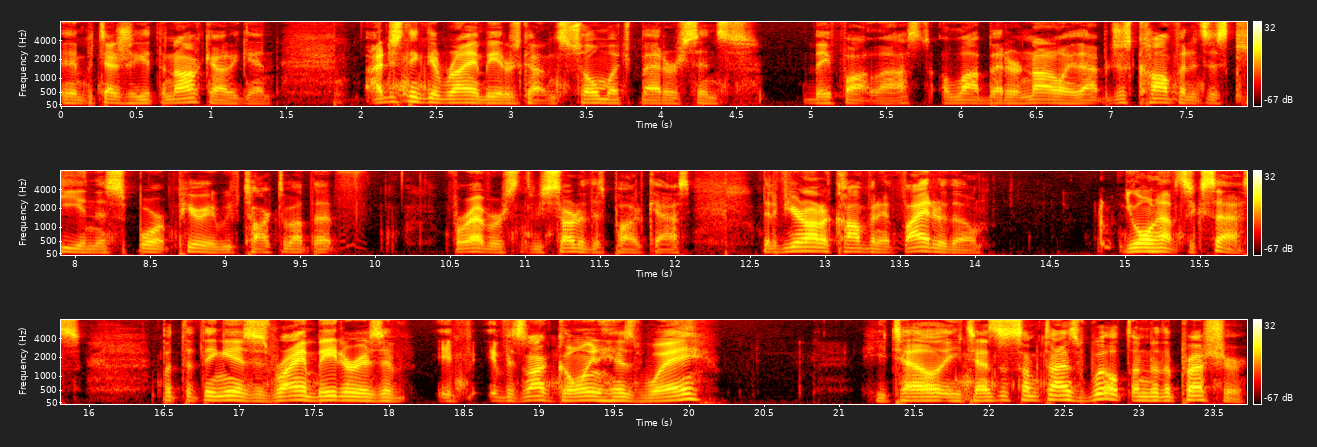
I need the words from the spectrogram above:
and potentially get the knockout again. I just think that Ryan Bader's gotten so much better since they fought last. A lot better. Not only that, but just confidence is key in this sport. Period. We've talked about that f- forever since we started this podcast. That if you're not a confident fighter, though, you won't have success. But the thing is, is Ryan Bader is if if if it's not going his way, he tell he tends to sometimes wilt under the pressure.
